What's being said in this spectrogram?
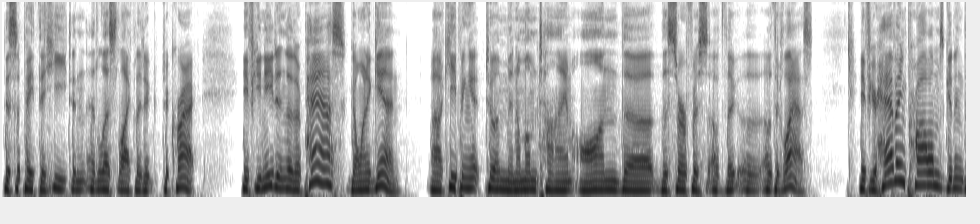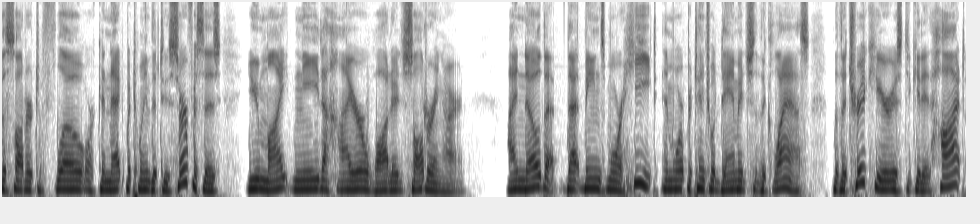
dissipate the heat and, and less likely to, to crack. If you need another pass, go in again, uh, keeping it to a minimum time on the, the surface of the, uh, of the glass. If you're having problems getting the solder to flow or connect between the two surfaces, you might need a higher wattage soldering iron. I know that that means more heat and more potential damage to the glass, but the trick here is to get it hot,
